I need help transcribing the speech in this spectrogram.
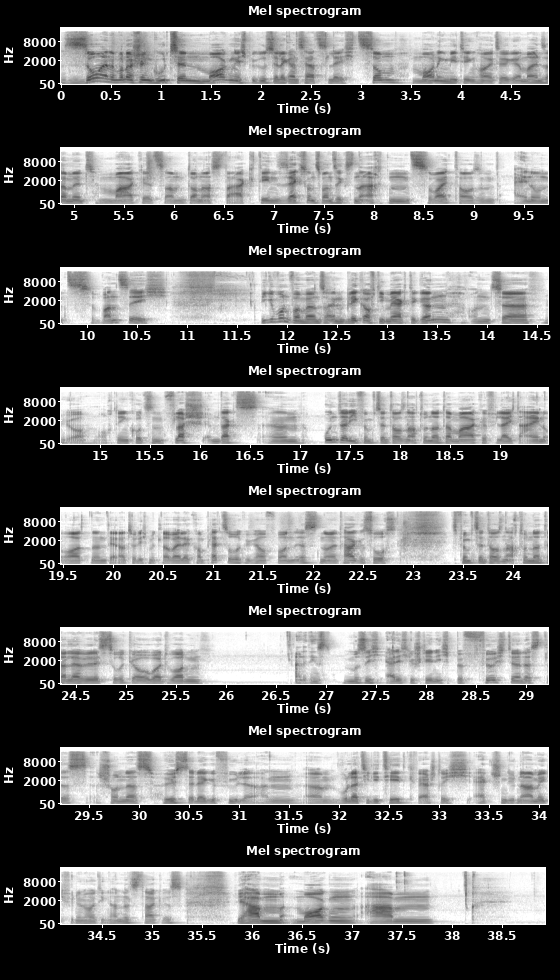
So, einen wunderschönen guten Morgen. Ich begrüße alle ganz herzlich zum Morning Meeting heute gemeinsam mit Markets am Donnerstag, den 26.08.2021. Wie gewohnt wollen wir uns einen Blick auf die Märkte gönnen und äh, ja, auch den kurzen Flash im DAX ähm, unter die 15.800er Marke vielleicht einordnen, der natürlich mittlerweile komplett zurückgekauft worden ist. Neue Tageshochs. Das 15.800er Level ist zurückerobert worden. Allerdings muss ich ehrlich gestehen, ich befürchte, dass das schon das höchste der Gefühle an ähm, Volatilität, Querstrich, Action, Dynamik für den heutigen Handelstag ist. Wir haben morgen am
